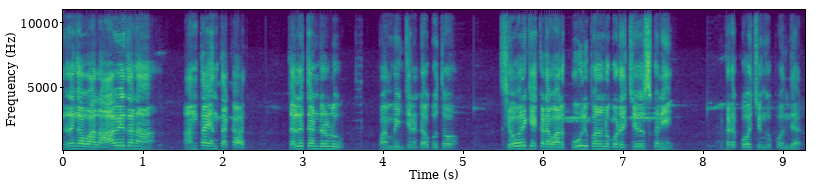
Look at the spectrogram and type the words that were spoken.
నిజంగా వాళ్ళ ఆవేదన అంతా ఇంత కాదు. తల్లిదండ్రులు పంపించిన డబ్బుతో చివరికి ఇక్కడ వాళ్ళ కూలి పనులు కూడా చేసుకుని ఇక్కడ కోచింగ్ పొందారు.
